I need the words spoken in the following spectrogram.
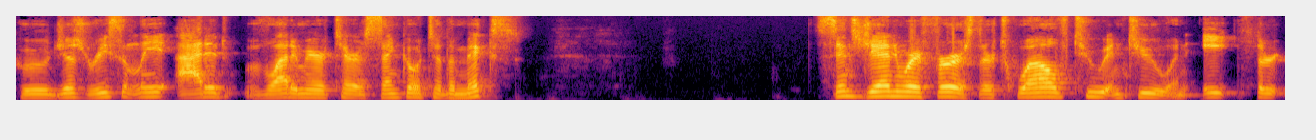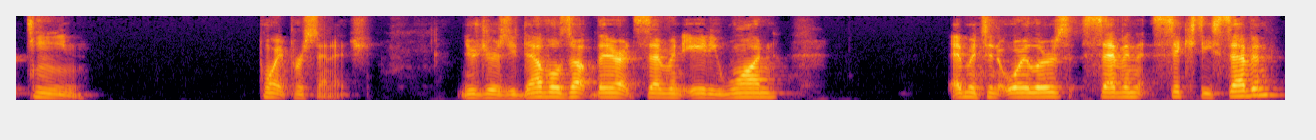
who just recently added Vladimir Tarasenko to the mix, since January 1st, they're 12 2 and 2, an 8 13 point percentage. New Jersey Devils up there at 781. Edmonton Oilers 767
